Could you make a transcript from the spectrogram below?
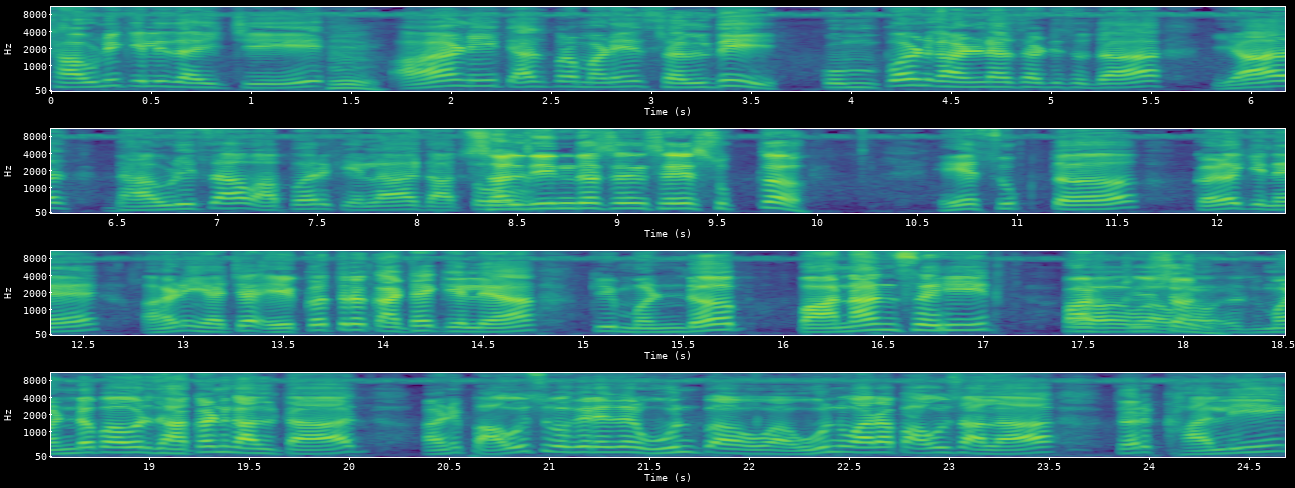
छावणी केली जायची. आणि त्याचप्रमाणे सलदी कुंपण घालण्यासाठी सुद्धा या धावडीचा वापर केला जातो. सलदी इन द सेन्स हे सुक्त. हे सुक्त कळ की नाही आणि ह्याच्या एकत्र काठ्या केल्या की मंडप पानांसहित मंडपावर झाकण घालतात आणि पाऊस वगैरे जर ऊन ऊन वारा पाऊस आला तर खाली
